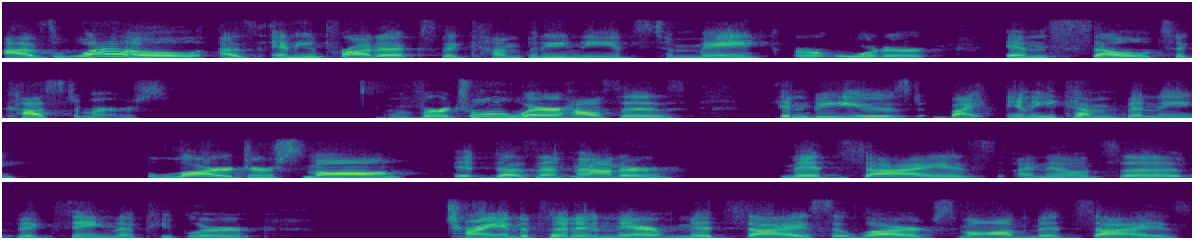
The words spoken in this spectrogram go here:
as well as any products the company needs to make or order and sell to customers. Virtual warehouses can be used by any company, large or small, it doesn't matter. Mid-size, I know it's a big thing that people are trying to put in there, mid-size, so large, small, mid-size.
